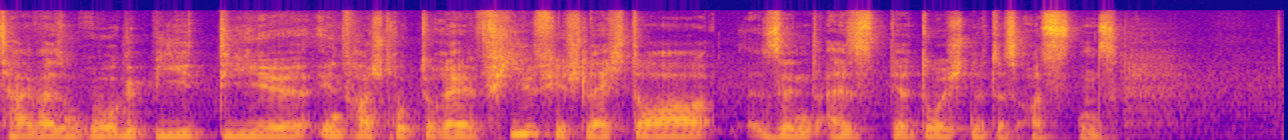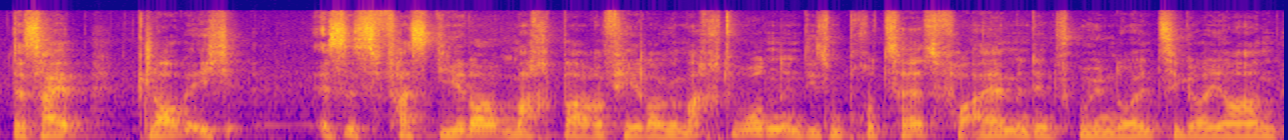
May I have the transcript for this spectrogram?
teilweise im Ruhrgebiet, die infrastrukturell viel, viel schlechter sind als der Durchschnitt des Ostens. Deshalb glaube ich, es ist fast jeder machbare Fehler gemacht worden in diesem Prozess, vor allem in den frühen 90er Jahren,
